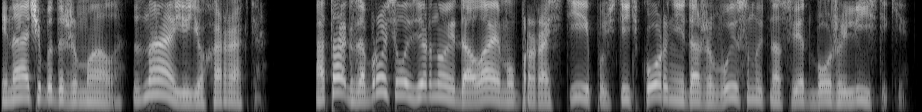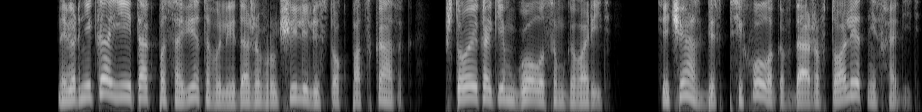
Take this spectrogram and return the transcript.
Иначе бы дожимала, знаю ее характер. А так забросила зерно и дала ему прорасти, пустить корни и даже высунуть на свет Божий листики. Наверняка ей так посоветовали и даже вручили листок подсказок, что и каким голосом говорить. Сейчас без психологов даже в туалет не сходить.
